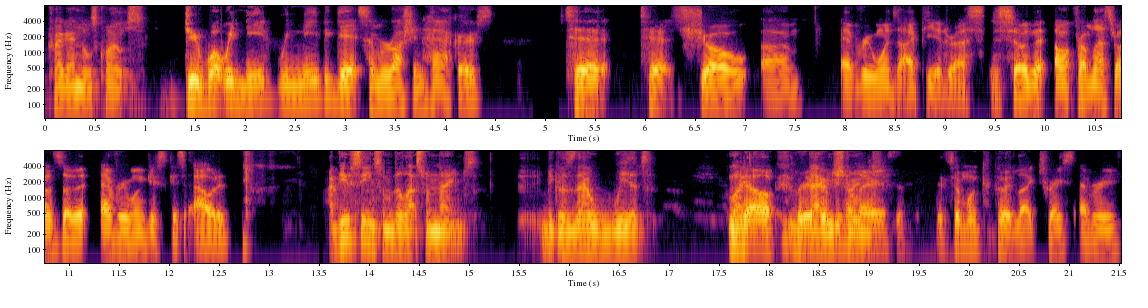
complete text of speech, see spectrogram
Craig Engels quotes. Dude, what we need, we need to get some Russian hackers to to show um, everyone's IP address so that uh, from Let's Run, so that everyone gets gets outed. Have you seen some of the Let's Run names? Because they're weird. Like no, but it very would be strange. hilarious if, if someone could like trace every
